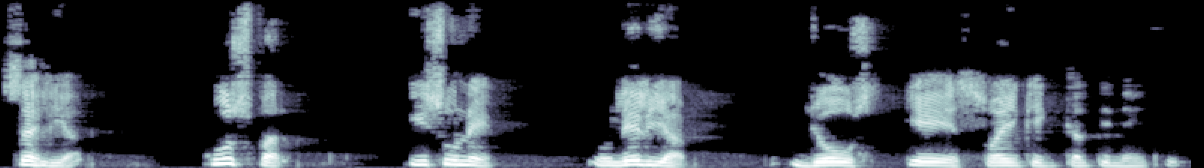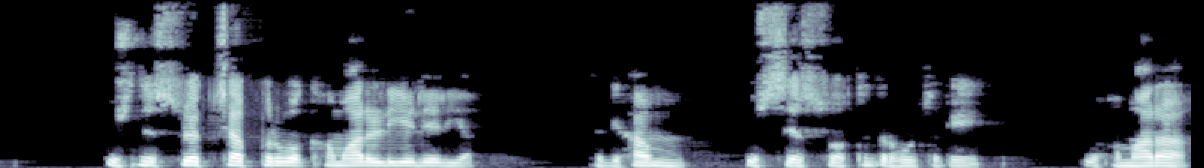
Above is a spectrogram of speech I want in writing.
सह लिया। उस पर यीशु ने वो ले लिया जो उसके स्वयं की गलती नहीं थी। उसने स्वेच्छा पूर्वक हमारे लिए ले लिया ताकि हम उससे स्वतंत्र हो सके। वो हमारा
